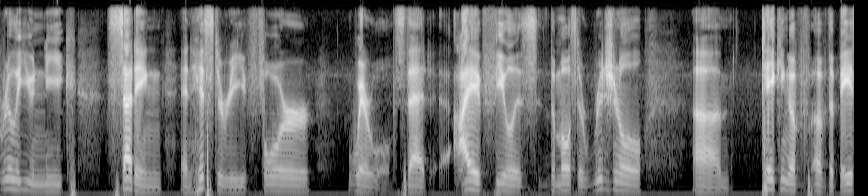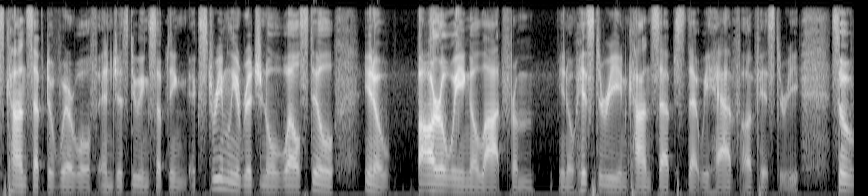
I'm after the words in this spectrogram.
really unique setting and history for werewolves that i feel is the most original um, taking of, of the base concept of werewolf and just doing something extremely original while still, you know, borrowing a lot from, you know, history and concepts that we have of history. So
